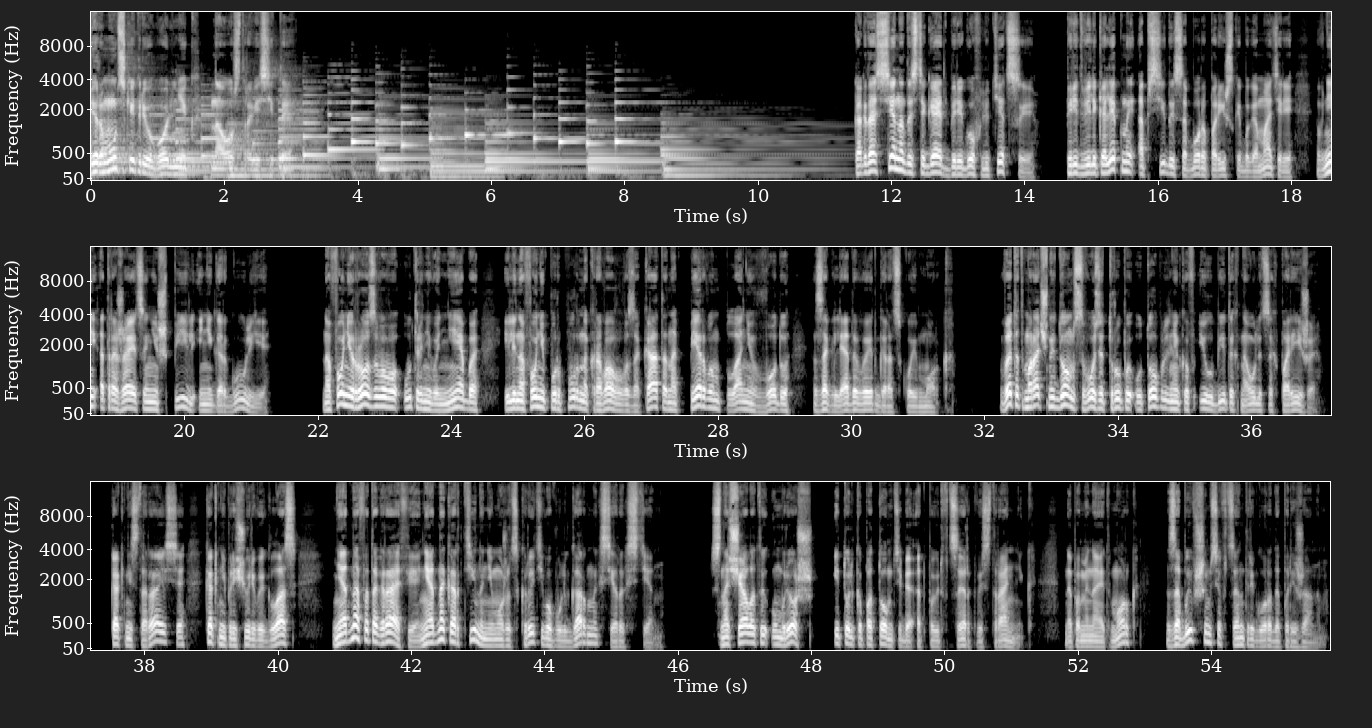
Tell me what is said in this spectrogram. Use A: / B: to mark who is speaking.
A: Бермудский треугольник на острове Сите. Когда сено достигает берегов Лютеции, перед великолепной апсидой собора Парижской Богоматери в ней отражается не шпиль и не горгульи. На фоне розового утреннего неба или на фоне пурпурно-кровавого заката на первом плане в воду заглядывает городской морг. В этот мрачный дом свозят трупы утопленников и убитых на улицах Парижа. Как ни старайся, как ни прищуривай глаз, ни одна фотография, ни одна картина не может скрыть его вульгарных серых стен. Сначала ты умрешь, и только потом тебя отпоют в церкви, странник, напоминает морг забывшимся в центре города парижанам.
